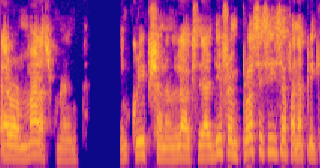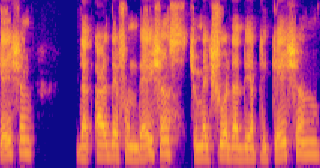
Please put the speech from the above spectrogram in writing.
error management, encryption and logs. There are different processes of an application that are the foundations to make sure that the application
